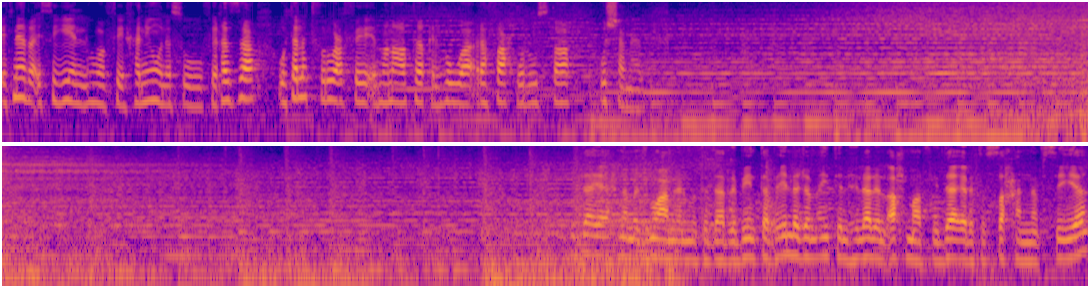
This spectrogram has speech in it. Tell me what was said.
اثنين رئيسيين اللي هم في خان يونس وفي غزة وثلاث فروع في المناطق اللي هو رفح والوسطى والشمال. البداية إحنا مجموعة من المتدربين تابعين لجمعية الهلال الأحمر في دائرة الصحة النفسية.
